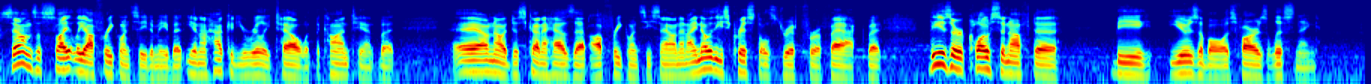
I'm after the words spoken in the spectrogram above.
Sounds a slightly off frequency to me, but you know, how could you really tell with the content? But eh, I don't know, it just kind of has that off frequency sound. And I know these crystals drift for a fact, but these are close enough to be usable as far as listening.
